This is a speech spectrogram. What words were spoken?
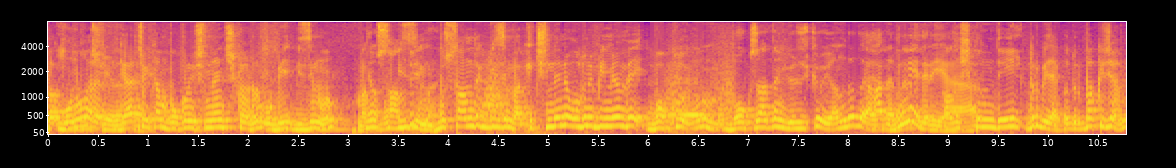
Bak onu var ya şeyler gerçekten bokun içinden çıkardım. O bi- bizim o. Bak Ne o, bu sandık bizim. mı? Bu sandık bizim. Bak içinde ne olduğunu bilmiyorum ve boklu. Oğlum bok zaten gözüküyor yanında da. Abi yani bu ben nedir ya? Alışkın değil. Dur bir dakika dur bakacağım.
